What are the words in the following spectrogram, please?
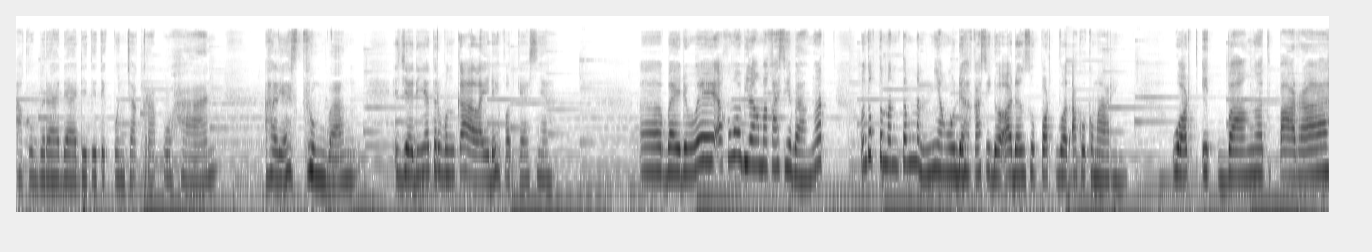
aku berada di titik puncak kerapuhan alias tumbang, jadinya terbengkalai deh podcastnya. Uh, by the way, aku mau bilang makasih banget untuk teman-teman yang udah kasih doa dan support buat aku kemarin. Worth it banget, parah.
